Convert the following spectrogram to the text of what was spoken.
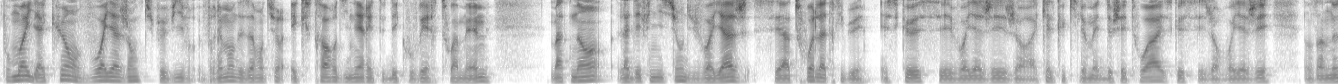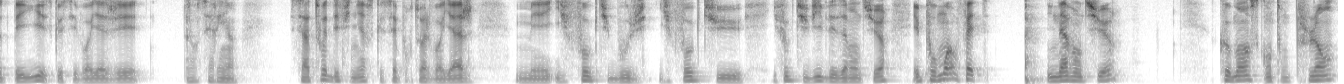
pour moi, il n'y a que en voyageant que tu peux vivre vraiment des aventures extraordinaires et te découvrir toi-même. Maintenant, la définition du voyage, c'est à toi de l'attribuer. Est-ce que c'est voyager genre à quelques kilomètres de chez toi? Est-ce que c'est genre voyager dans un autre pays? Est-ce que c'est voyager? J'en sais rien. C'est à toi de définir ce que c'est pour toi le voyage, mais il faut que tu bouges, il faut que tu, il faut que tu vives des aventures. Et pour moi, en fait, une aventure commence quand ton plan,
